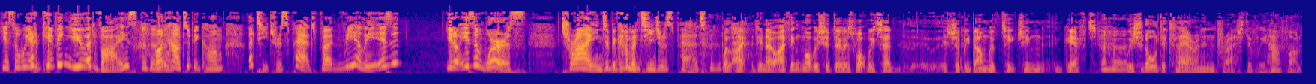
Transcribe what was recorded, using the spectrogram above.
Yes, so we are giving you advice on how to become a teacher's pet. But really, is it, you know, is it worth? trying to become a teacher's pet. well, I, you know, I think what we should do is what we said it should be done with teaching gifts. Uh-huh. We should all declare an interest if we have one.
